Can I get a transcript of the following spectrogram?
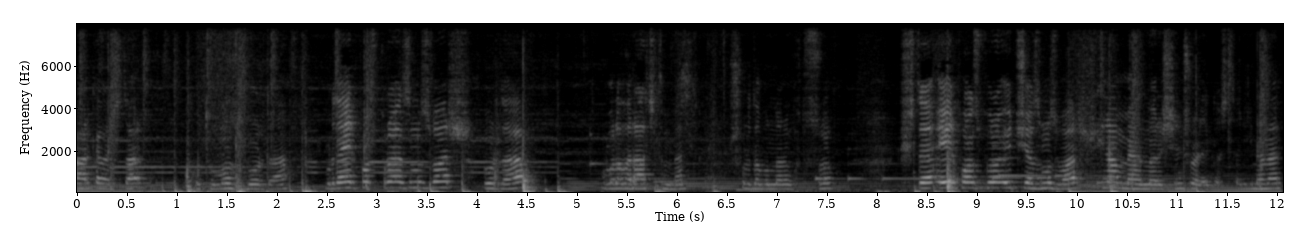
arkadaşlar kutumuz burada. Burada AirPods Pro yazımız var. Burada buraları açtım ben. Şurada bunların kutusu. İşte AirPods Pro 3 yazımız var. İnanmayanlar için şöyle göstereyim hemen.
